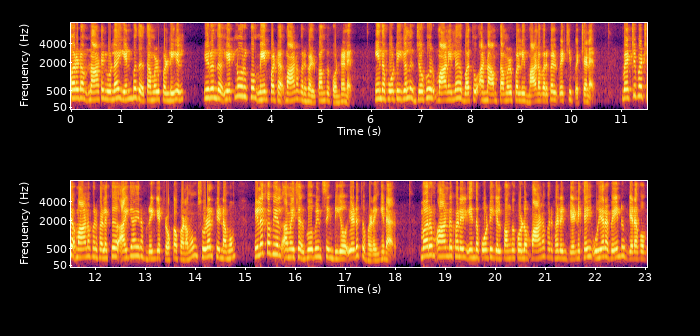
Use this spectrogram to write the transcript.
வருடம் நாட்டில் உள்ள எண்பது தமிழ் பள்ளியில் இருந்து எட்நூறுக்கும் மேற்பட்ட மாணவர்கள் பங்கு கொண்டனர். இந்த போட்டியில் ஜொஹூர் மாநில பத்து அண்ணாம் தமிழ் பள்ளி மாணவர்கள் வெற்றி பெற்றனர். வெற்றி பெற்ற மாணவர்களுக்கு ஐயாயிரம் ரிங்கெட் ரொக்க பணமும் சுழற்கிண்ணமும் இலக்கவியல் அமைச்சர் கோவிந்த் சிங் டியோ எடுத்து வழங்கினார். வரும் ஆண்டுகளில் இந்த போட்டியில் பங்கு கொள்ளும் மாணவர்களின் எண்ணிக்கை உயர வேண்டும் எனவும்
